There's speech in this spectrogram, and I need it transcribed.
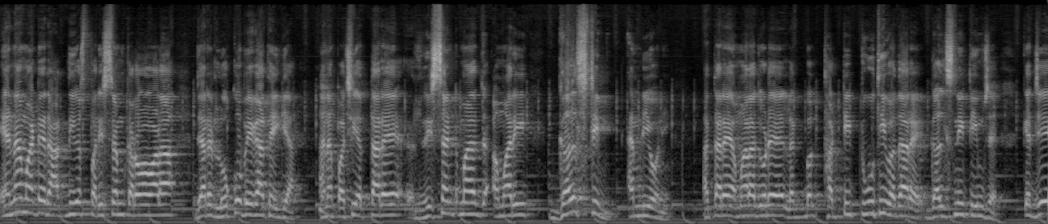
એના માટે રાત દિવસ પરિશ્રમ કરવાવાળા જ્યારે લોકો ભેગા થઈ ગયા અને પછી અત્યારે રિસન્ટમાં જ અમારી ગર્લ્સ ટીમ એમડીઓની અત્યારે અમારા જોડે લગભગ થર્ટી ટુથી વધારે ગર્લ્સની ટીમ છે કે જે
